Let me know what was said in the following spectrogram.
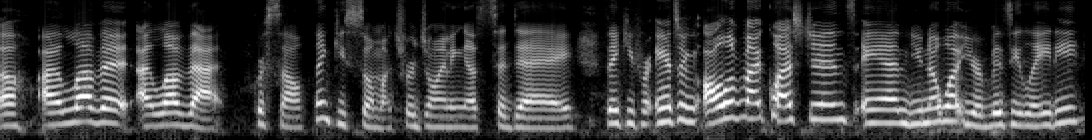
Oh, I love it. I love that. Grisell, thank you so much for joining us today. Thank you for answering all of my questions. And you know what? You're a busy lady.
